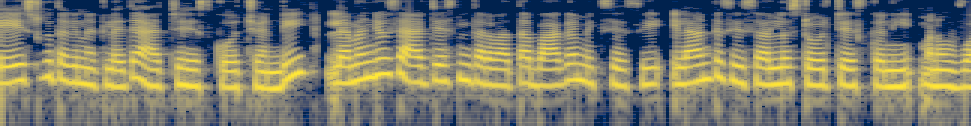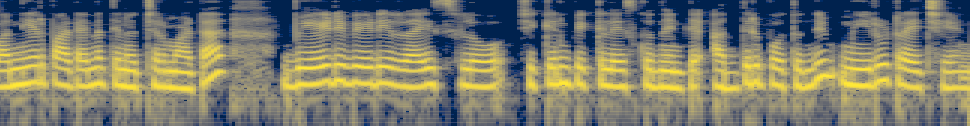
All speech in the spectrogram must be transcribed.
టేస్ట్కు తగినట్లయితే యాడ్ చేసుకోవచ్చండి. లెమన్ జ్యూస్ యాడ్ చేసిన తర్వాత బాగా మిక్స్ చేసి ఇలాంటి సీసాల్లో స్టోర్ చేసుకొని మనం వన్ ఇయర్ పాటైనా తినొచ్చు అనమాట వేడి వేడి రైస్లో చికెన్ పిక్కలు వేసుకుని తింటే అద్దరిపోతుంది. మీరు ట్రై చేయండి.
